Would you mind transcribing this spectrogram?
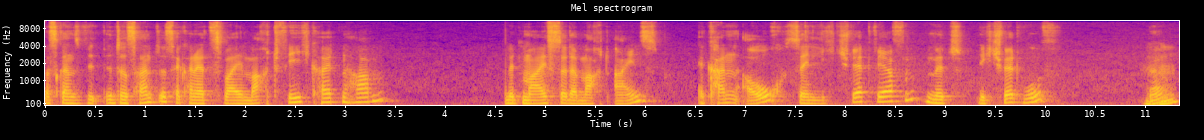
was ganz interessant ist, er kann ja zwei Machtfähigkeiten haben. Mit Meister der Macht 1. Er kann auch sein Lichtschwert werfen mit Lichtschwertwurf. Ja, Mhm.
